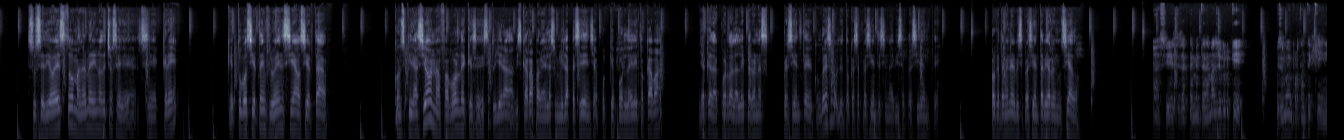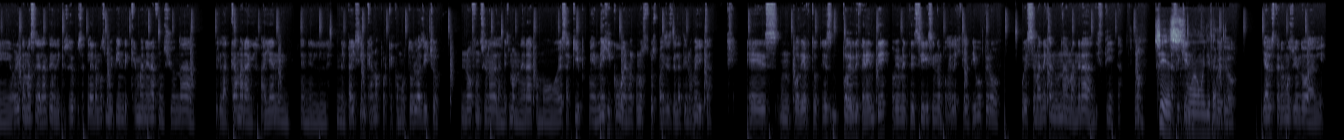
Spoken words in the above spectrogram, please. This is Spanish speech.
sucedió esto. Manuel Merino, de hecho, se, se cree que tuvo cierta influencia o cierta conspiración a favor de que se destituyera a Vizcarra para él asumir la presidencia, porque por ley le tocaba, ya que de acuerdo a la ley peruana es presidente del Congreso, le toca ser presidente si no hay vicepresidente. Porque también el vicepresidente había renunciado. Así es, exactamente. Además, yo creo que pues es muy importante que ahorita más adelante en el episodio pues aclaremos muy bien de qué manera funciona pues, la cámara allá en, en el, en el país inca, ¿no? Porque como tú lo has dicho, no funciona de la misma manera como es aquí en México o en algunos otros países de Latinoamérica. Es un poder, es un poder diferente, obviamente sigue siendo un poder legislativo, pero pues se manejan de una manera distinta, ¿no? Sí, Así es que, un juego muy pues diferente. lo, ya lo estaremos viendo al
